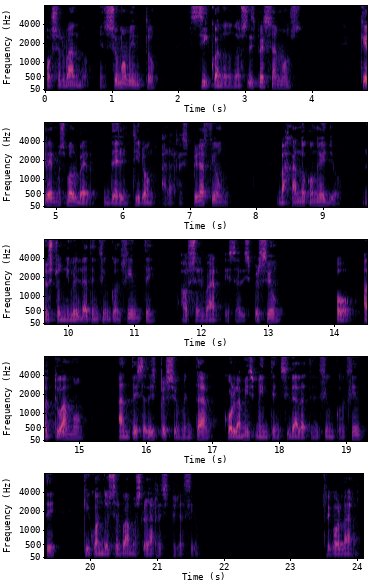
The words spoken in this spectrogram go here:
observando en su momento si cuando nos dispersamos queremos volver del tirón a la respiración, bajando con ello nuestro nivel de atención consciente a observar esa dispersión, o actuamos ante esa dispersión mental con la misma intensidad de atención consciente que cuando observamos la respiración. Recordar,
